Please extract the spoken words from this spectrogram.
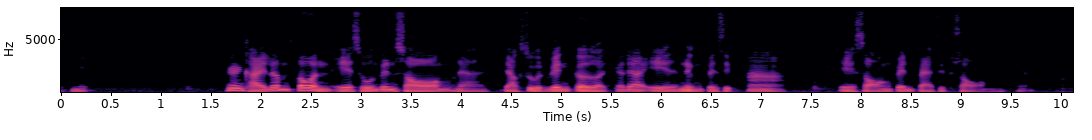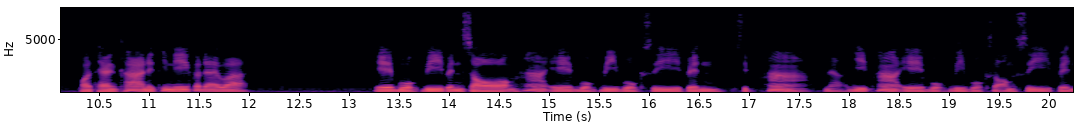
จน์นี้ เงื่อนไขเริ่มต้น a 0เป็น2นะจากสูตรเว้นเกิดก็ได้ a 1เป็น 15 a 2เป็น 82นะพอแทนค่าในที่นี้ก็ได้ว่า a บวก b เป็น 2 5a บวก b บวก c เป็น 15นะ 25a บวก b บวก 2c เป็น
